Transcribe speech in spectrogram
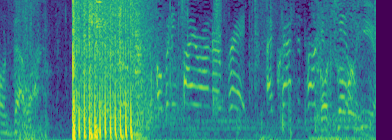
Found Vela. Opening fire on our prey. I've cracked a target Got someone here.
